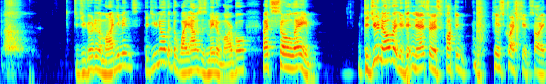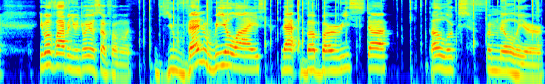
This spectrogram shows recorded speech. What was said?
Did you go to the monuments? Did you know that the White House is made of marble? That's so lame. Did you know that you didn't answer his fucking his question? Sorry. You both laugh and you enjoy yourself for a moment. You then realize that the barista uh, looks familiar.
